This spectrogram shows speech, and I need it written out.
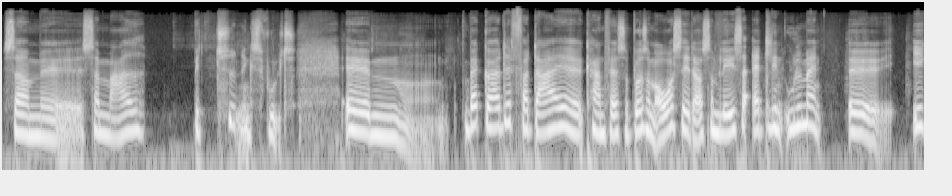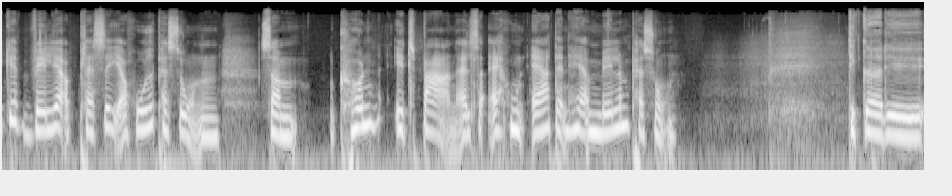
som, øh, som meget betydningsfuldt. Øhm, hvad gør det for dig, øh, Karen Fasser, både som oversætter og som læser, at Lind Ullmann øh, ikke vælger at placere hovedpersonen som kun et barn, altså at hun er den her mellemperson? Det gør det,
